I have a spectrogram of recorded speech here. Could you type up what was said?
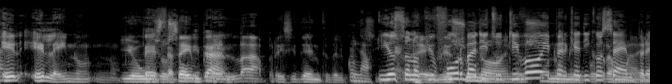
e- e lei non, non Io uso di sempre la Presidente del No, Consiglio. io sono Eh, più furba di nessuno- tutti voi perché dico sempre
